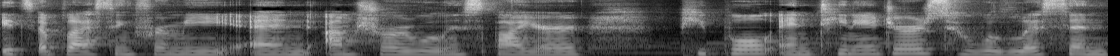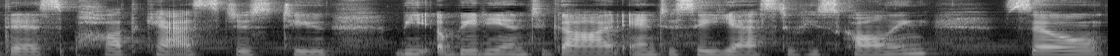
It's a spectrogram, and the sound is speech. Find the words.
It's a blessing for me, and I'm sure it will inspire people and teenagers who will listen this podcast just to be obedient to God and to say yes to his calling. So,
